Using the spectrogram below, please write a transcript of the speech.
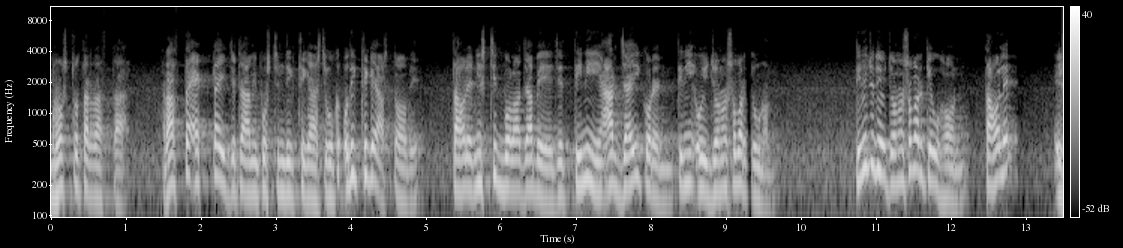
ভ্রষ্টতার রাস্তা রাস্তা একটাই যেটা আমি পশ্চিম দিক থেকে আসছি ওদিক থেকে আসতে হবে। তাহলে নিশ্চিত বলা যাবে যে তিনি আর যাই করেন তিনি ওই জনসভার কেউ নন। তিনি যদি ওই জনসভার কেউ হন তাহলে এই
